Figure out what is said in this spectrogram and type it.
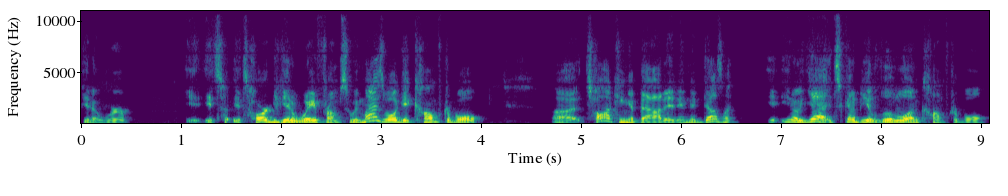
you know we're it's it's hard to get away from so we might as well get comfortable uh, talking about it and it doesn't you know yeah it's going to be a little uncomfortable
